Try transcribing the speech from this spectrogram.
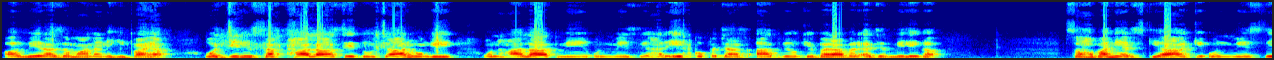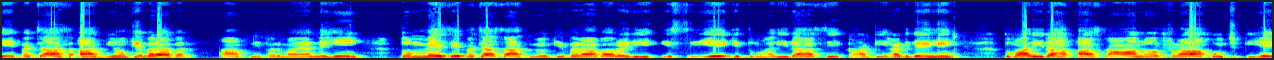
اور میرا زمانہ نہیں پایا۔ وہ جن سخت حالات سے دو چار ہوں گے، ان حالات میں ان میں سے ہر ایک کو پچاس آدمیوں کے برابر اجر ملے گا۔ صحابہ نے عرض کیا کہ ان میں سے پچاس آدمیوں کے برابر۔ آپ نے فرمایا، نہیں، تم میں سے پچاس آدمیوں کے برابر، اور اس لیے کہ تمہاری راہ سے کانٹے ہٹ گئے ہیں۔ تمہاری راہ آسان اور فراخ ہو چکی ہے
